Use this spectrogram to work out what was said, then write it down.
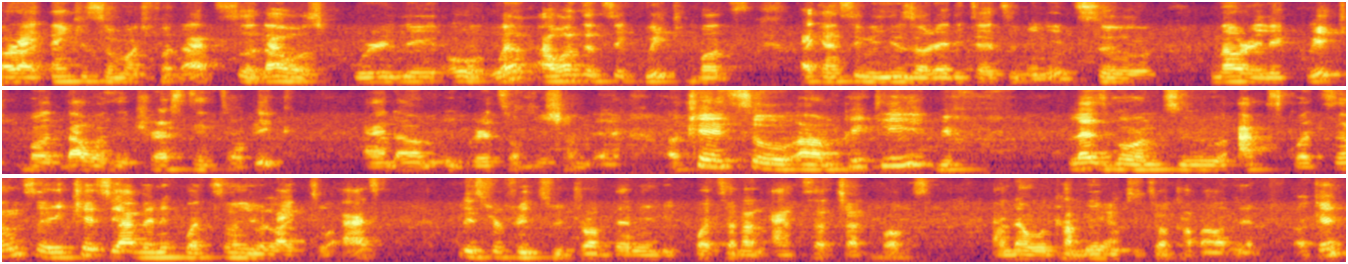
All right, thank you so much for that. So that was really, oh, well, I wanted to say quick, but I can see we use already 30 minutes. So not really quick, but that was interesting topic and um, a great submission there. Okay, so um, quickly, let's go on to ask questions. So in case you have any question you like to ask, please feel free to drop them in the question and answer chat box, and then we can be able to talk about them. Okay,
